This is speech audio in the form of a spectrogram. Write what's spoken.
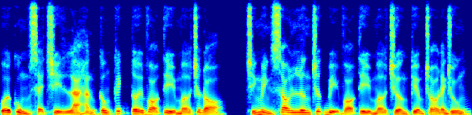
cuối cùng sẽ chỉ là hắn công kích tới võ tỷ mở trước đó, chính mình sau lưng trước bị võ tỷ mở trường kiếm cho đánh trúng.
